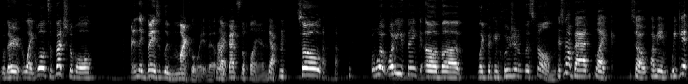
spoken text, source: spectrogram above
they're like well it's a vegetable and they basically microwave it Right. like that's the plan Yeah. so what what do you think of uh like the conclusion of this film It's not bad. Like so, I mean, we get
